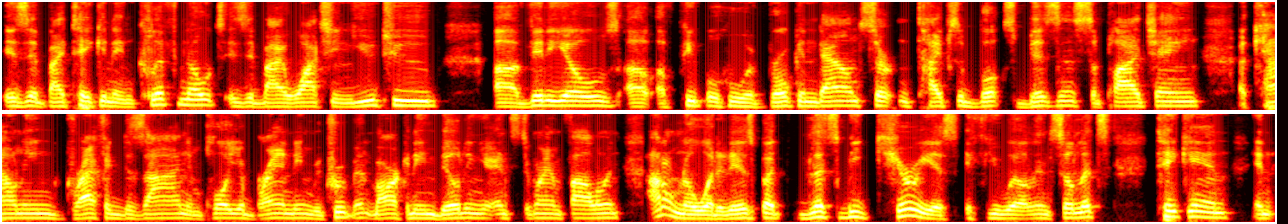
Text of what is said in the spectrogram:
Is it by taking in cliff notes? Is it by watching YouTube? uh, videos of, of people who have broken down certain types of books business, supply chain, accounting, graphic design, employer branding, recruitment, marketing, building your Instagram following. I don't know what it is, but let's be curious, if you will. And so let's take in and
